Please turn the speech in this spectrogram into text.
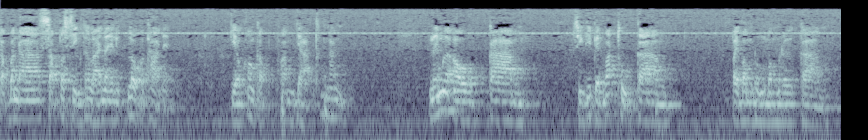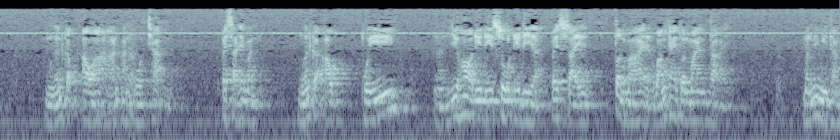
กับบรรดาสรรพสิ่งทั้งหลายในโลกธาตุเนี่ยเกี่ยวข้องกับความอยากทั้งนั้น ในเมื่อเอากาม สิ่งที่เป็นวัตถุกาม ไปบำรุงบำเรอกาม เหมือนกับเอาอาหารอันโอชาไปใส่ให้มัน เหมือนกับเอาปุ๋ยยี่ห้อดีๆ สูตรดีๆไปใส่ต้นไม้ หวังให้ต้นไม้ตาย มันไม่มีทาง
